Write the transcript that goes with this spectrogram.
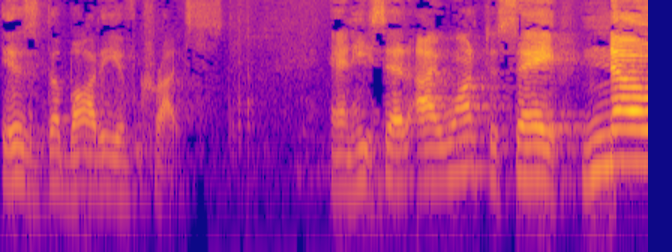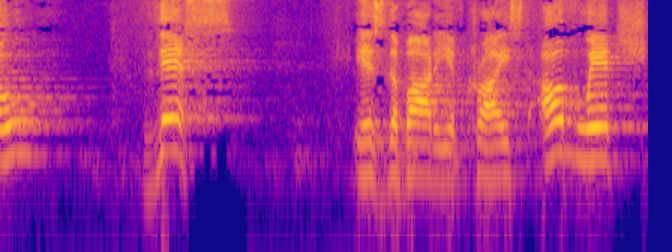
is the body of Christ. And he said, I want to say, No, this is the body of Christ, of which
